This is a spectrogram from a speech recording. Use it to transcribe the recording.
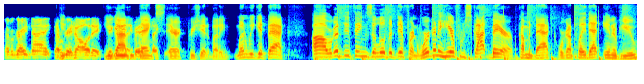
Have a great night. Have you, a great holiday. You Take got it. it. Thanks, Thanks, Eric. Appreciate it, buddy. When we get back, uh, we're going to do things a little bit different. We're going to hear from Scott Bair coming back. We're going to play that interview.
